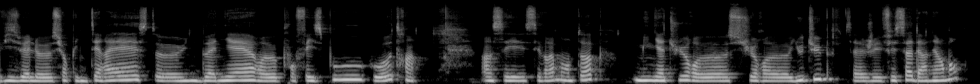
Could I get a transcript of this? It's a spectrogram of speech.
visuels sur Pinterest, une bannière pour Facebook ou autre, hein, c'est vraiment top. Miniature sur YouTube, j'ai fait ça dernièrement.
